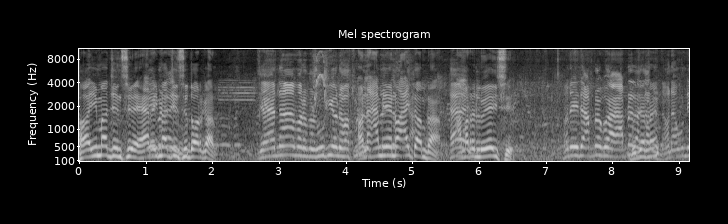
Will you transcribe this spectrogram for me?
হ্যাঁ ইমার্জেন্সি হ্যাঁ ইমার্জেন্সি দরকার। মানে আমি এনে আইতাম না। আমার লয়ে আইছে। মানে এটা আপনার আপনার? মানে উনি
